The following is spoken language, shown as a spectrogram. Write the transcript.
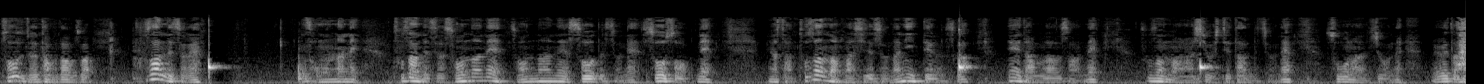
そうですよね、たまたまさ。登山ですよね。そんなね、登山ですよ。そんなね、そんなね、そうですよね。そうそう、ね。皆さん、登山の話ですよ。何言ってるんですか？ねえ、ダムダムさんね。登山の話をしてたんですよね。そうなんですよね。エレベーター、エ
